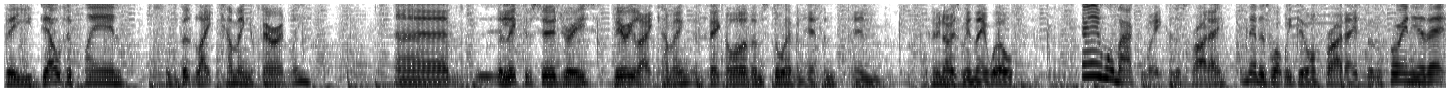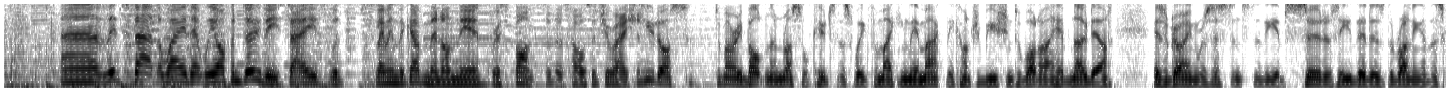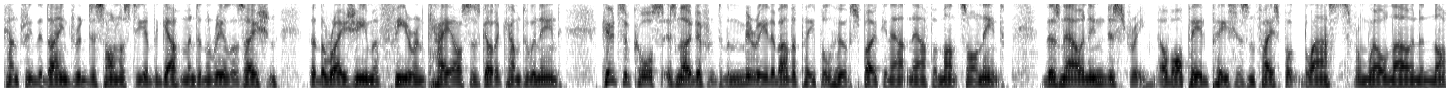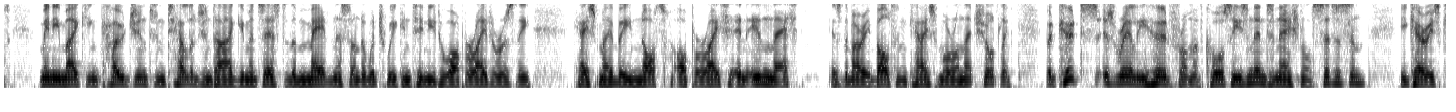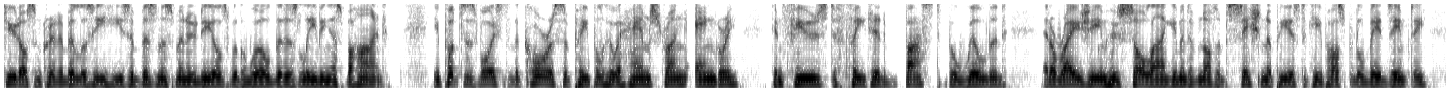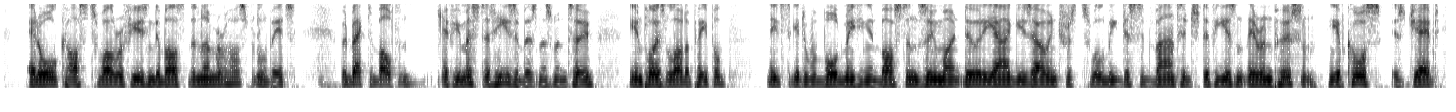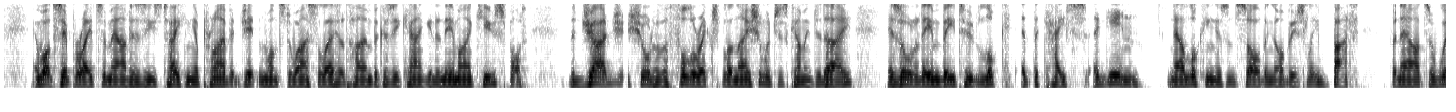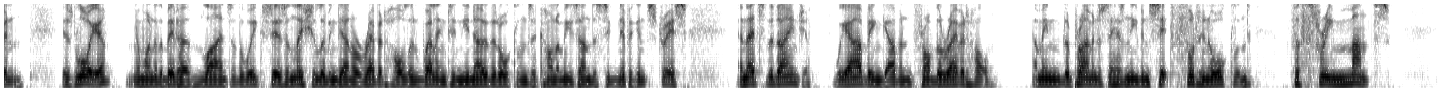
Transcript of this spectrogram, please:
the Delta plan was a bit late coming, apparently. Uh, elective surgeries, very late coming. In fact, a lot of them still haven't happened, and who knows when they will. And we'll mark the week because it's Friday, and that is what we do on Fridays. But before any of that, uh, let's start the way that we often do these days with slamming the government on their response to this whole situation. Kudos to Murray Bolton and Russell Coutts this week for making their mark, their contribution to what I have no doubt is a growing resistance to the absurdity that is the running of this country, the danger and dishonesty of the government, and the realisation that the regime of fear and chaos has got to come to an end. Coutts, of course, is no different to the myriad of other people who have spoken out now for months on end. There's now an industry of op ed pieces and Facebook blasts from well known and not many making cogent, intelligent arguments as to the madness under which we continue to operate, or as the case may be, not operate. And in that, is the Murray Bolton case. More on that shortly. But Coutts is rarely heard from, of course. He's an international citizen. He carries kudos and credibility. He's a businessman who deals with a world that is leaving us behind. He puts his voice to the chorus of people who are hamstrung, angry, confused, defeated, bust, bewildered at a regime whose sole argument, of not obsession, appears to keep hospital beds empty at all costs while refusing to bolster the number of hospital beds. But back to Bolton. If you missed it, he's a businessman too. He employs a lot of people needs to get to a board meeting in Boston. Zoom won't do it. He argues our interests will be disadvantaged if he isn't there in person. He, of course, is jabbed, and what separates him out is he's taking a private jet and wants to isolate at home because he can't get an MIQ spot. The judge, short of a fuller explanation, which is coming today, has ordered MB to look at the case again. Now, looking isn't solving, obviously, but for now, it's a win. His lawyer, in one of the better lines of the week, says unless you're living down a rabbit hole in Wellington, you know that Auckland's economy is under significant stress. And that's the danger. We are being governed from the rabbit hole. I mean, the Prime Minister hasn't even set foot in Auckland for three months.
